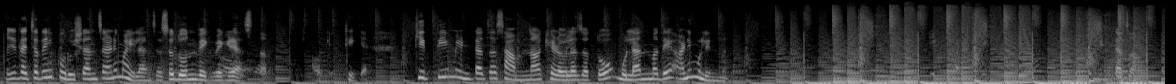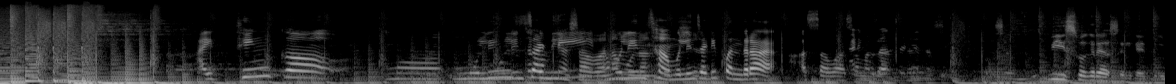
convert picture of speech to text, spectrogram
म्हणजे त्याच्यातही पुरुषांचं आणि महिलांचं असं दोन वेगवेगळे असतात. ओके ठीक आहे. किती मिनिटाचा सामना खेळवला जातो मुलांमध्ये आणि मुलींमध्ये? मिनिटाचा. आय थिंक मुलींसाठी असावं ना मुलींचा. मुलींसाठी पंधरा असावं असं माझा अंदाज आहे. वीस वगैरे असेल काहीतरी.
